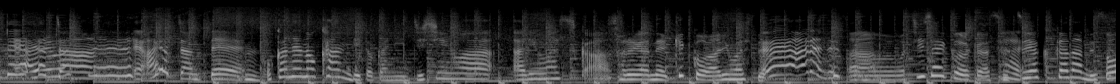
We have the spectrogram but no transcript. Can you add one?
してあやちゃん。えあやちゃんって、うん。お金の管理とかに自信はありますか？それがね結構ありまして。えー、あるんですか？あの小さい頃から節約家なんですよ、お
